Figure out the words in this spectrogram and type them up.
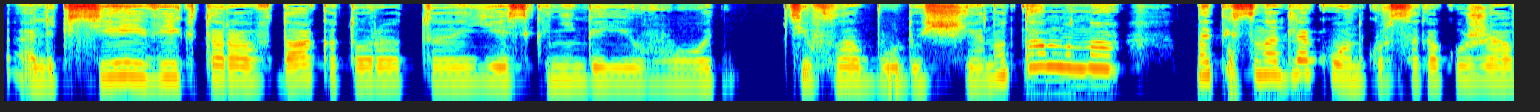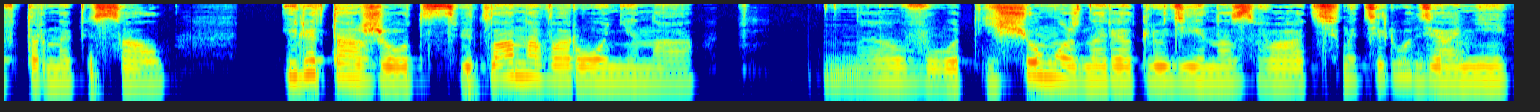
Алексей Викторов, да, который вот есть книга его «Тифло будущее». Но там она написана для конкурса, как уже автор написал. Или та же вот Светлана Воронина. Вот. Еще можно ряд людей назвать. Эти люди, они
